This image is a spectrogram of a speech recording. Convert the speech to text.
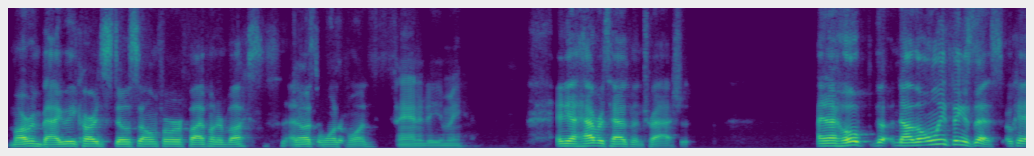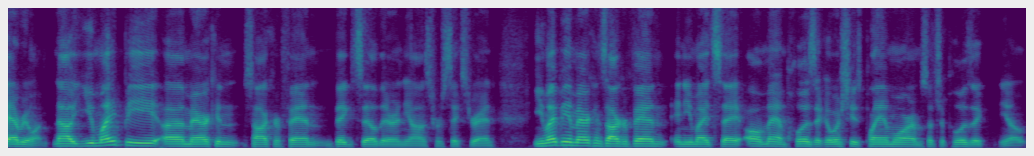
Marvin Bagley cards still selling for 500 bucks. I know it's a wonderful one. Sanity to me. And yeah, Havertz has been trashed. And I hope the, now the only thing is this. Okay, everyone. Now you might be an American soccer fan. Big sale there in Giannis for six grand. You might be an American soccer fan, and you might say, "Oh man, Pulisic. I wish he was playing more. I'm such a Pulisic, you know,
